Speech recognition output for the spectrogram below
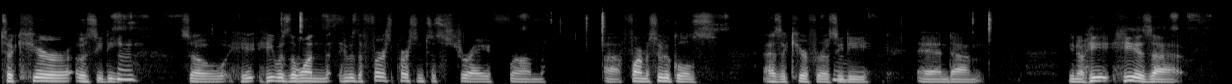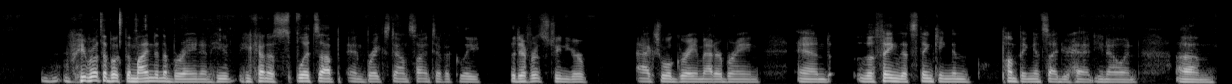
to cure OCD. Hmm. So he he was the one. He was the first person to stray from uh, pharmaceuticals as a cure for OCD, and um, you know he he is uh he wrote the book The Mind and the Brain, and he he kind of splits up and breaks down scientifically the difference between your actual gray matter brain and the thing that's thinking and pumping inside your head. You know, and um,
